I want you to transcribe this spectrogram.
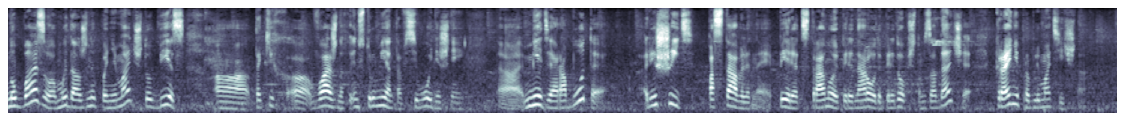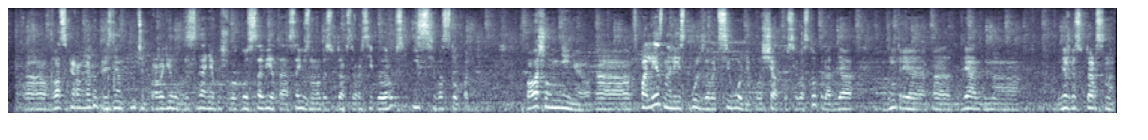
но базово мы должны понимать, что без а, таких а, важных инструментов сегодняшней а, медиаработы решить поставленные перед страной, перед народом, перед обществом задачи крайне проблематично. В 2021 году президент Путин проводил заседание Высшего Госсовета Союзного государства России и Беларусь из Севастополя. По вашему мнению, э, полезно ли использовать сегодня площадку Севастополя для, внутри, э, для межгосударственных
